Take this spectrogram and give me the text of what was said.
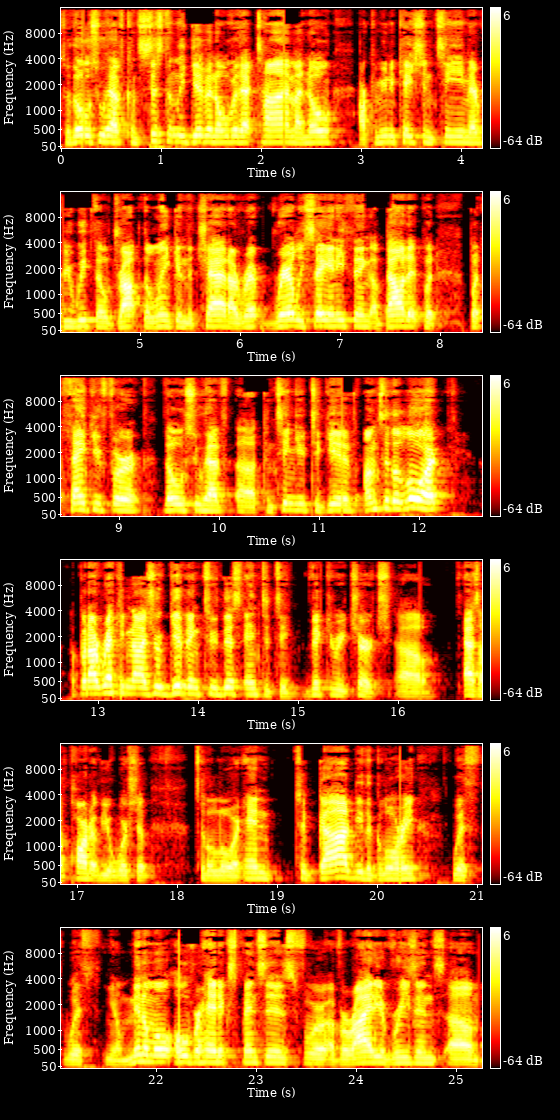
to those who have consistently given over that time. I know our communication team every week they'll drop the link in the chat. I re- rarely say anything about it, but but thank you for those who have uh, continued to give unto the Lord. But I recognize you're giving to this entity, Victory Church, uh, as a part of your worship to the Lord, and to God be the glory. With with you know minimal overhead expenses for a variety of reasons. Um,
